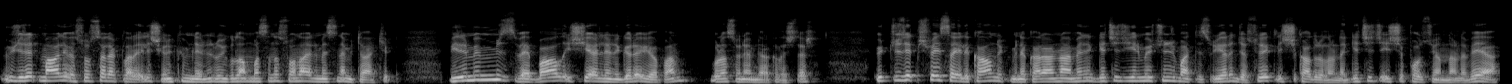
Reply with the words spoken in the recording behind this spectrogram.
ücret, mali ve sosyal haklara ilişkin hükümlerinin uygulanmasına sona ermesine mütakip birimimiz ve bağlı iş yerlerini görev yapan, burası önemli arkadaşlar, 375 sayılı kanun hükmüne kararnamenin geçici 23. maddesi uyarınca sürekli işçi kadrolarına, geçici işçi pozisyonlarına veya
